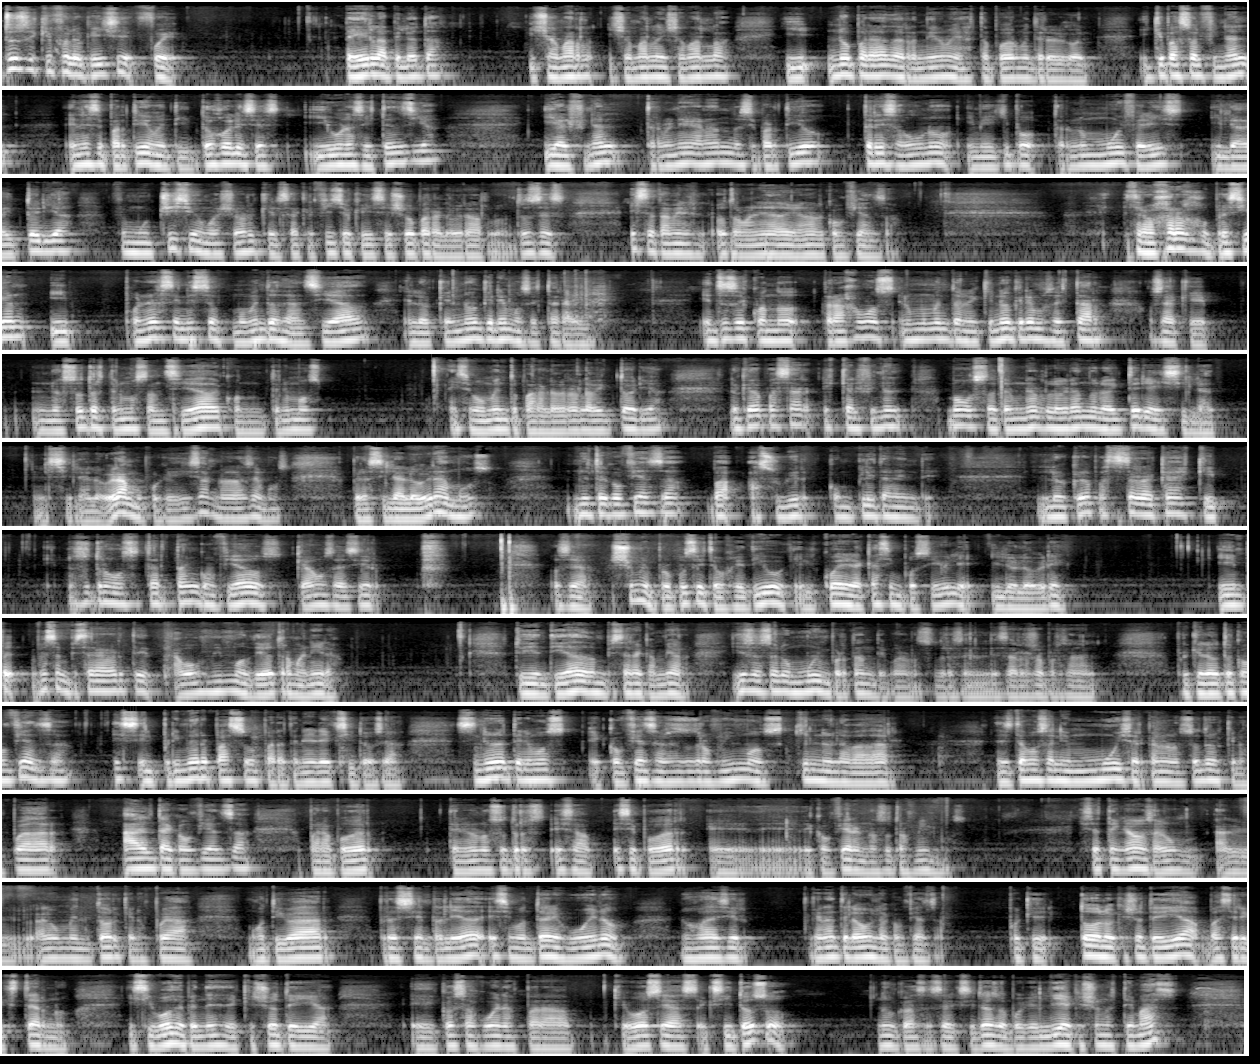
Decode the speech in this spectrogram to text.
Entonces, ¿qué fue lo que hice? Fue pedir la pelota y, llamar, y llamarla y llamarla y no parar de rendirme hasta poder meter el gol. ¿Y qué pasó al final? En ese partido metí dos goles y una asistencia y al final terminé ganando ese partido 3 a 1 y mi equipo terminó muy feliz y la victoria fue muchísimo mayor que el sacrificio que hice yo para lograrlo. Entonces, esa también es otra manera de ganar confianza. Trabajar bajo presión y ponerse en esos momentos de ansiedad en los que no queremos estar ahí. Entonces, cuando trabajamos en un momento en el que no queremos estar, o sea que nosotros tenemos ansiedad cuando tenemos ese momento para lograr la victoria, lo que va a pasar es que al final vamos a terminar logrando la victoria y si la, si la logramos, porque quizás no la hacemos, pero si la logramos, nuestra confianza va a subir completamente. Lo que va a pasar acá es que nosotros vamos a estar tan confiados que vamos a decir, o sea, yo me propuse este objetivo, el cual era casi imposible, y lo logré. Y vas a empezar a verte a vos mismo de otra manera tu identidad va a empezar a cambiar. Y eso es algo muy importante para nosotros en el desarrollo personal. Porque la autoconfianza es el primer paso para tener éxito. O sea, si no tenemos eh, confianza en nosotros mismos, ¿quién nos la va a dar? Necesitamos a alguien muy cercano a nosotros que nos pueda dar alta confianza para poder tener nosotros esa, ese poder eh, de, confiar en nosotros mismos. Quizás tengamos algún, algún mentor que nos pueda motivar, pero si en realidad ese mentor es bueno, nos va a decir, ganate la voz la confianza. Porque todo lo que yo te diga va a ser externo. Y si vos dependés de que yo te diga eh, cosas buenas para que vos seas exitoso, nunca vas a ser exitoso. Porque el día que yo no esté más,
